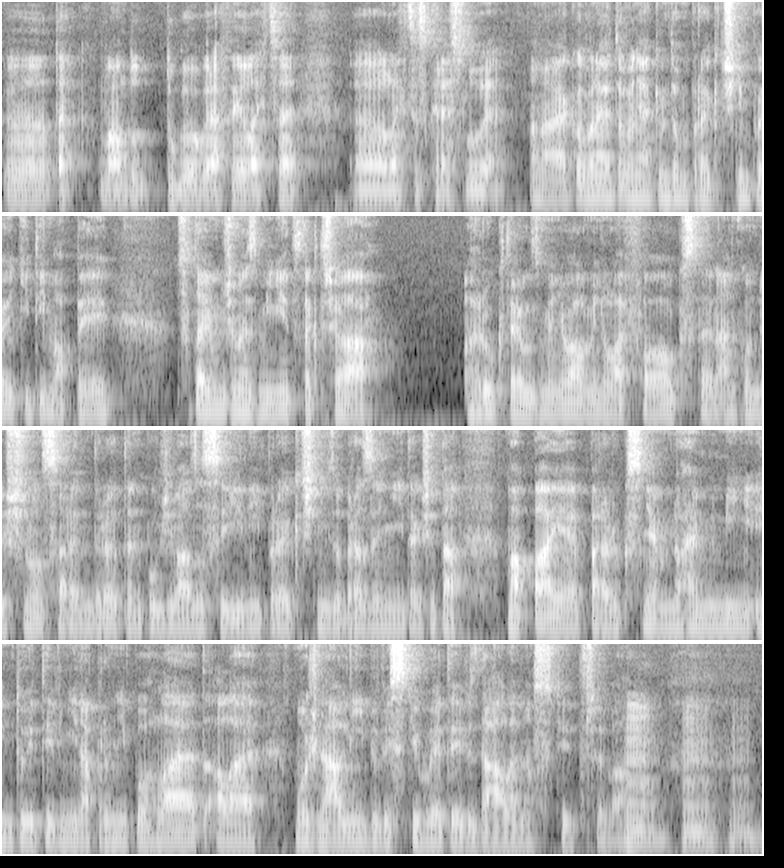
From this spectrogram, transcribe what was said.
uh, tak vám to tu geografii lehce, uh, lehce zkresluje. Ano, jako ono je to o nějakém tom projekčním pojetí té mapy. Co tady můžeme zmínit, tak třeba hru, kterou zmiňoval minule Fox, ten Unconditional Surrender, ten používá zase jiný projekční zobrazení, takže ta mapa je paradoxně mnohem méně intuitivní na první pohled, ale možná líp vystihuje ty vzdálenosti třeba. Hmm, hmm, hmm.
